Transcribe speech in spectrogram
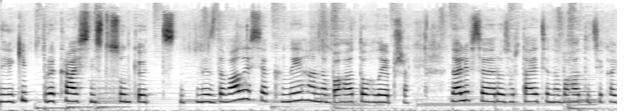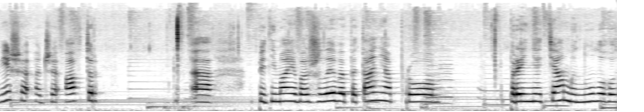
які прекрасні стосунки не здавалися, книга набагато глибша. Далі все розгортається набагато цікавіше, адже автор е, піднімає важливе питання про прийняття минулого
